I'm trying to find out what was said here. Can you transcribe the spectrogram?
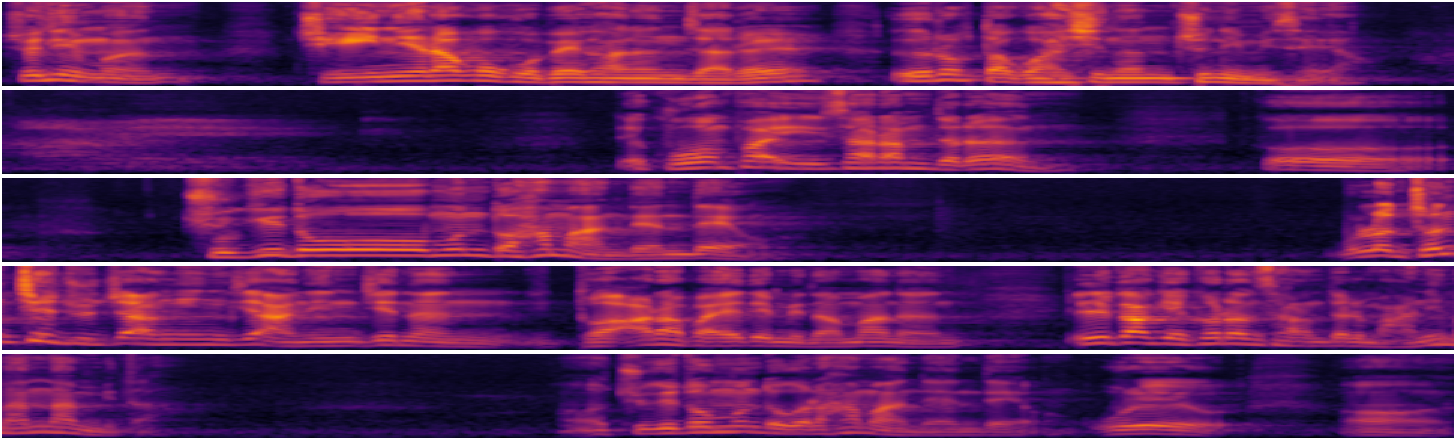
주님은 죄인이라고 고백하는 자를 의롭다고 하시는 주님이세요. 구원파 이 사람들은 그 주기도문도 하면 안 된대요. 물론 전체 주장인지 아닌지는 더 알아봐야 됩니다만은 일각에 그런 사람들을 많이 만납니다. 어, 주기도문도 그럼 하면 안 되는데요. 우리 어,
